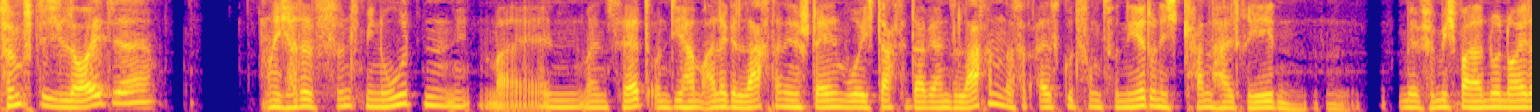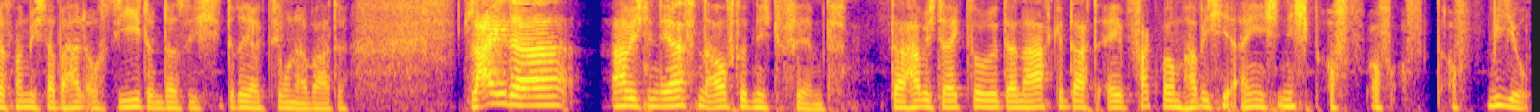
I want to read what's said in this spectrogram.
50 Leute und ich hatte fünf Minuten mein, mein Set und die haben alle gelacht an den Stellen, wo ich dachte, da werden sie lachen. Das hat alles gut funktioniert und ich kann halt reden. Für mich war nur neu, dass man mich dabei halt auch sieht und dass ich die Reaktion erwarte. Leider habe ich den ersten Auftritt nicht gefilmt. Da habe ich direkt so danach gedacht, ey, fuck, warum habe ich hier eigentlich nicht auf, auf, auf, auf Video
